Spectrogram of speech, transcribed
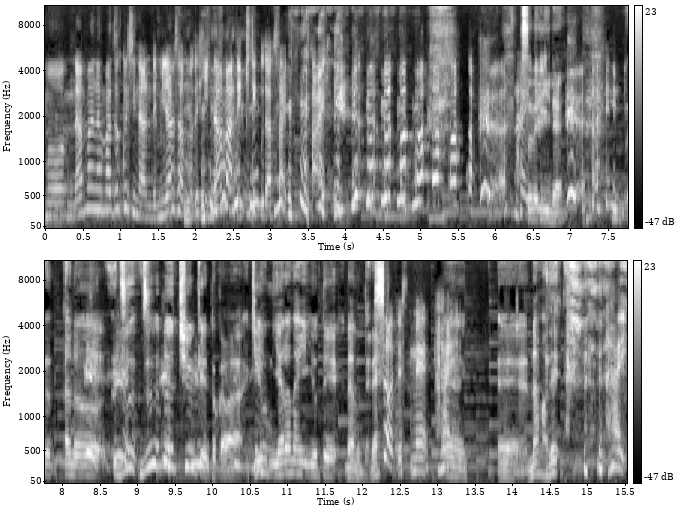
もう生々尽くしなんで皆さんもぜひ生で来てください。それいいね。はい。あの、ズ、ズーム中継とかは基本やらない予定なのでね。そうですね。はい、えーえー生で、はい。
